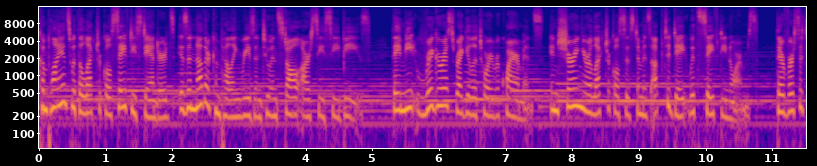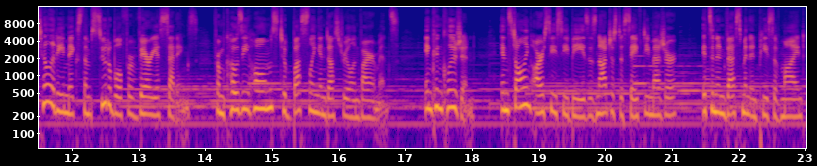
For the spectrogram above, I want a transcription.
Compliance with electrical safety standards is another compelling reason to install RCCBs. They meet rigorous regulatory requirements, ensuring your electrical system is up to date with safety norms. Their versatility makes them suitable for various settings, from cozy homes to bustling industrial environments. In conclusion, installing RCCBs is not just a safety measure, it's an investment in peace of mind,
